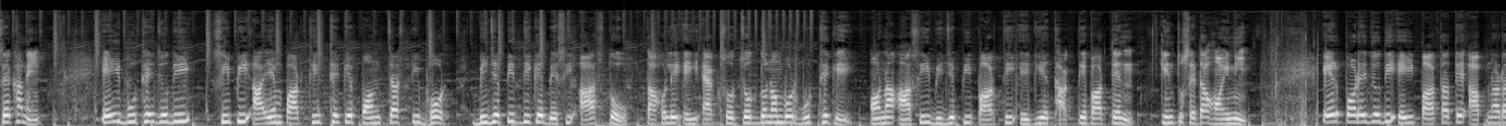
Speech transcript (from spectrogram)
সেখানে এই বুথে যদি সিপিআইএম প্রার্থীর থেকে পঞ্চাশটি ভোট বিজেপির দিকে বেশি আসতো, তাহলে এই একশো চোদ্দ নম্বর বুথ থেকে অনায়াসি বিজেপি প্রার্থী এগিয়ে থাকতে পারতেন। কিন্তু সেটা হয়নি। এরপরে যদি এই পাতাতে আপনারা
